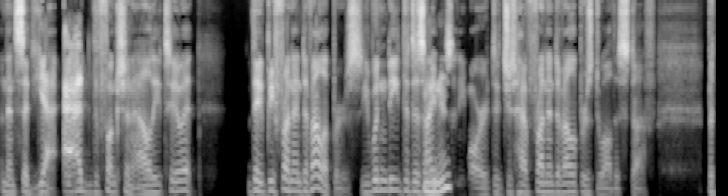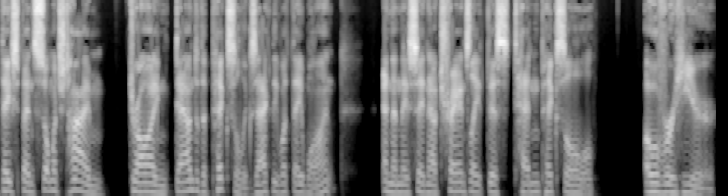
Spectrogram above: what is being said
and then said, yeah, add the functionality to it, they'd be front end developers. You wouldn't need the designers mm-hmm. anymore to just have front end developers do all this stuff. But they spend so much time drawing down to the pixel exactly what they want. And then they say, now translate this 10 pixel over here.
